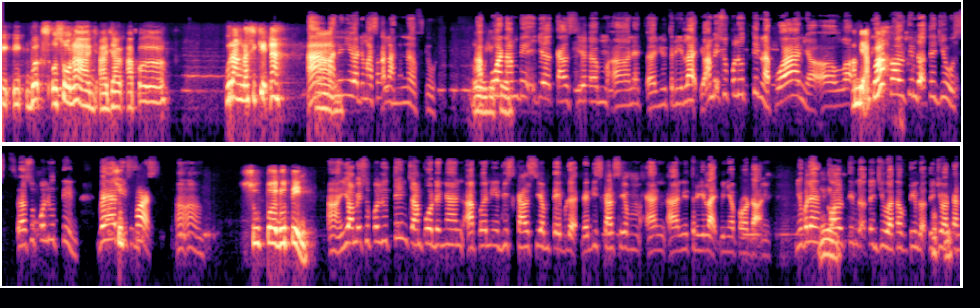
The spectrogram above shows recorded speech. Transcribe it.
it, it works also lah. Ajar, apa, kurang lah sikit lah. Ah, ha. maknanya you ada masalah nerve tu. Oh, ah, puan ambil je kalsium uh, net, uh, Nutrilite. You ambil superlutin lah puan. Ya Allah. Ambil apa? Call team Dr. Juice. Uh, superlutin. Very Super, fast. Uh-uh. Superlutin. Ah, uh, you ambil campur dengan apa ni diskalsium tablet. The diskalsium and uh, Nutrilite punya produk ni. You boleh yeah. call team Dr. Ju atau team Dr. Ju okay. akan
